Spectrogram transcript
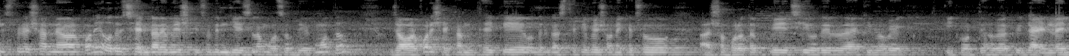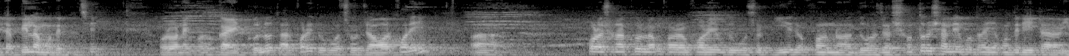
ইন্সপিরেশন নেওয়ার পরে ওদের সেন্টারে বেশ কিছুদিন গিয়েছিলাম, বছর দুয়েক মতো। যাওয়ার পরে সেখান থেকে ওদের কাছ থেকে বেশ অনেক কিছু সফলতা পেয়েছি ওদের কীভাবে কী করতে হবে, আর কি গাইডলাইনটা পেলাম ওদের কাছে। ওরা অনেক গাইড করল। তারপরে দু বছর যাওয়ার পরে পড়াশোনা করলাম, করার পরে দু বছর গিয়ে যখন দু হাজার সতেরো সালে বোধহয় আমাদের এটা এই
